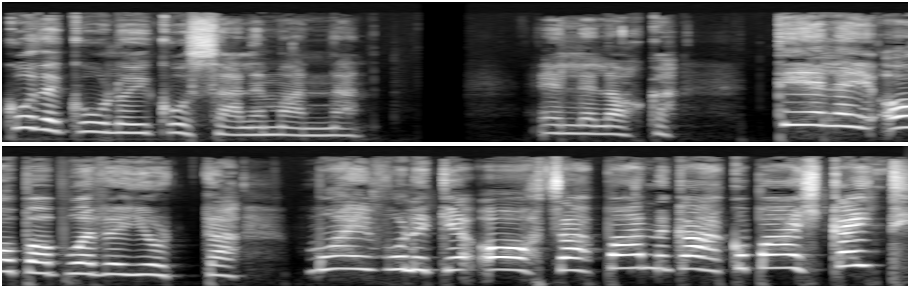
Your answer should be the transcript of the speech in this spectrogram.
kude kuului kussaalle mannan. Elle lohka. Tiellä ei opa puolta jutta. Mua ei vulke ohtsa pannukahku paikkait.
